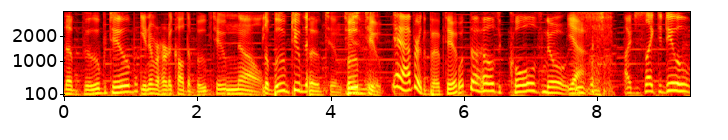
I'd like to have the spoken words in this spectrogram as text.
the boob tube? You never heard it called the boob tube? No. The boob tube. The boob tube. boob tube. Yeah, I've heard the boob tube. What the hell's a Cole's nose? Yeah. I just like to do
